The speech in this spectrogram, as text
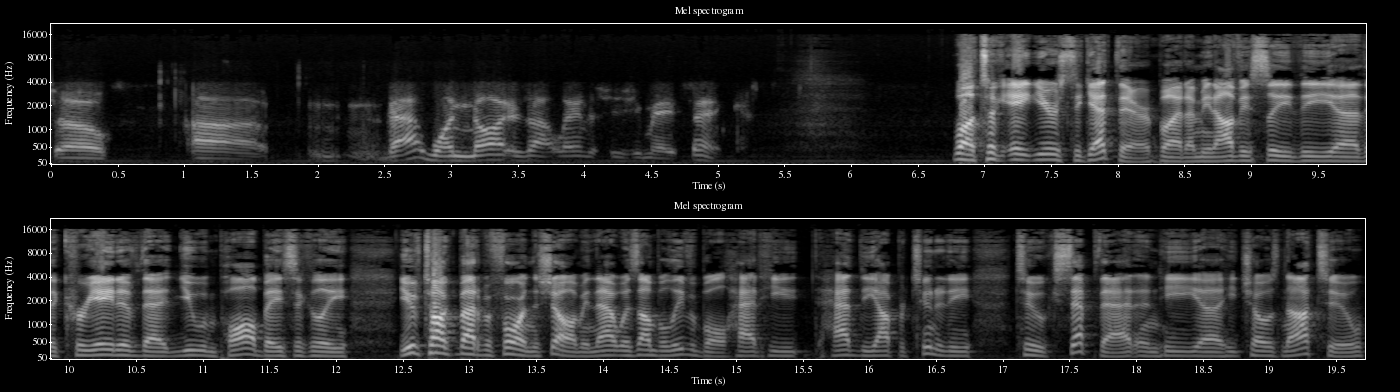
So uh, that one not as outlandish as you may think. Well, it took eight years to get there, but I mean, obviously the uh, the creative that you and Paul basically you've talked about it before in the show. I mean, that was unbelievable. Had he had the opportunity to accept that, and he uh, he chose not to.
